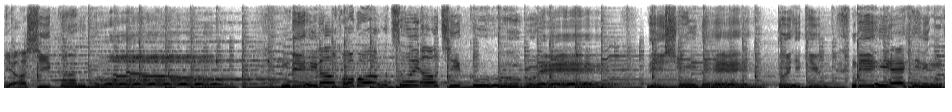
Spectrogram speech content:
也是感动。你留予我最后一句话，你想要追求你的幸福，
